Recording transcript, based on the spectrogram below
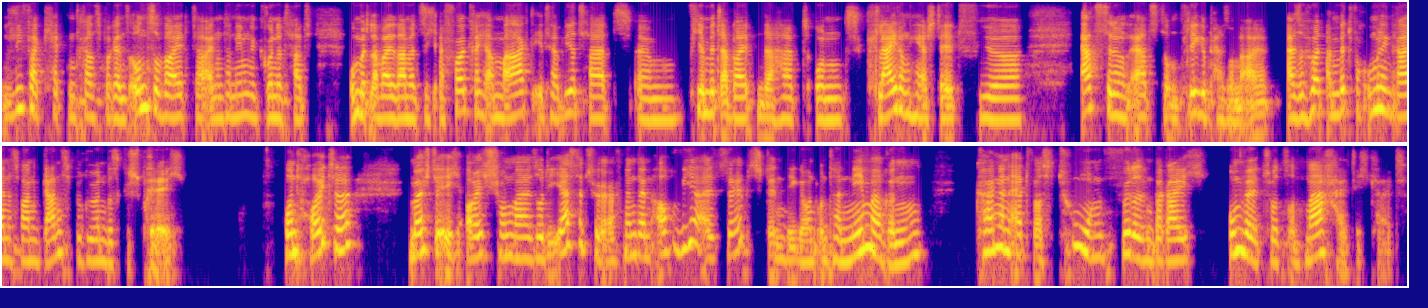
Lieferkettentransparenz und so weiter, ein Unternehmen gegründet hat und mittlerweile damit sich erfolgreich am Markt etabliert hat, ähm, vier Mitarbeitende hat und Kleidung herstellt für Ärztinnen und Ärzte und Pflegepersonal. Also hört am Mittwoch unbedingt rein, es war ein ganz berührendes Gespräch. Und heute möchte ich euch schon mal so die erste Tür öffnen, denn auch wir als Selbstständige und Unternehmerinnen können etwas tun für den Bereich Umweltschutz und Nachhaltigkeit.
